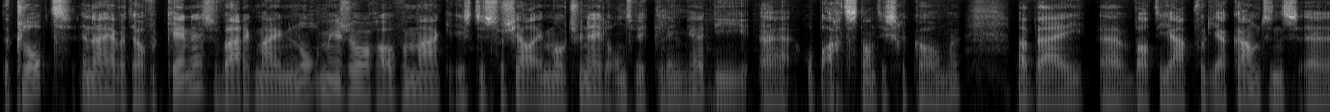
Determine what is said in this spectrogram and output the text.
Dat klopt. En daar hebben we het over kennis. Waar ik mij nog meer zorgen over maak, is de sociaal-emotionele ontwikkeling. Hè, die uh, op achterstand is gekomen. Waarbij uh, wat Jaap voor die accountants uh,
